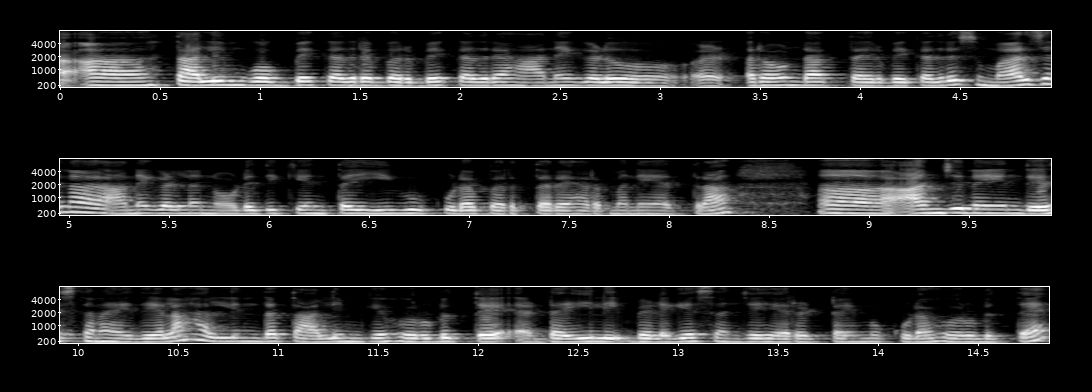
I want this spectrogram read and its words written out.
ತಾಲೀಮ್ಗೆ ಹೋಗ್ಬೇಕಾದ್ರೆ ಬರಬೇಕಾದ್ರೆ ಆನೆಗಳು ರೌಂಡ್ ಆಗ್ತಾ ಇರಬೇಕಾದ್ರೆ ಸುಮಾರು ಜನ ಆನೆಗಳನ್ನ ನೋಡೋದಕ್ಕೆ ಅಂತ ಈಗೂ ಕೂಡ ಬರ್ತಾರೆ ಅರಮನೆ ಹತ್ರ. ಆಂಜನೇಯನ ದೇವಸ್ಥಾನ ಇದೆಯಲ್ಲ, ಅಲ್ಲಿಂದ ತಾಲೀಮ್ಗೆ ಹೊರಡುತ್ತೆ. ಡೈಲಿ ಬೆಳಗ್ಗೆ ಸಂಜೆ ಎರಡು ಟೈಮು ಕೂಡ ಹೊರಡುತ್ತೆ.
